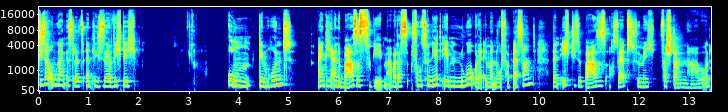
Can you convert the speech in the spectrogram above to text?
dieser Umgang ist letztendlich sehr wichtig, um dem Hund eigentlich eine Basis zu geben. Aber das funktioniert eben nur oder immer nur verbessernd, wenn ich diese Basis auch selbst für mich verstanden habe. Und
